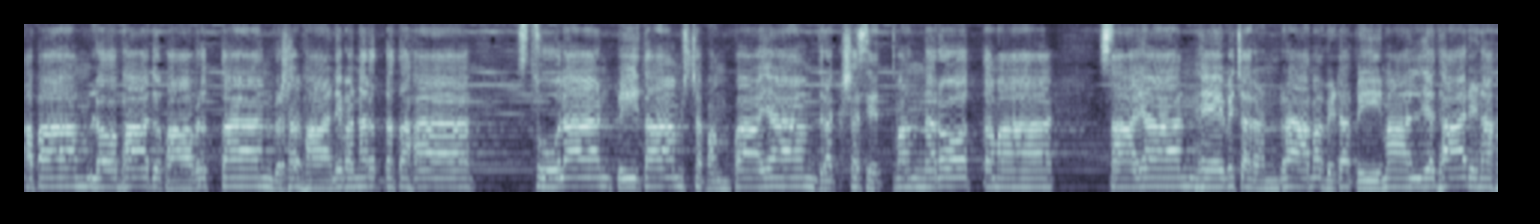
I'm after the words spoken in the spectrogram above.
अपाम् लोभादुपावृत्तान् वृषभानि वनर्दतः स्थूलान् पीतांश्च पम्पायाम् द्रक्ष्यसि त्वम् नरोत्तमा सायाह्ने विचरन् राम विटपीमाल्यधारिणः।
